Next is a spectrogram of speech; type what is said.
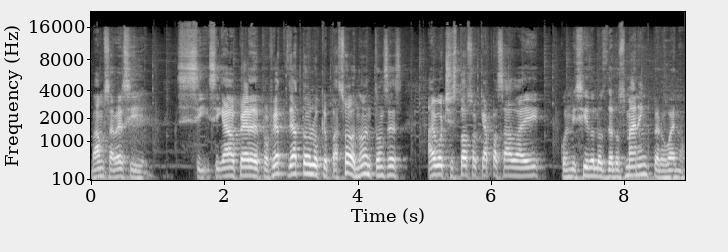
Vamos a ver si, si, si gana o pierde. Pero ya todo lo que pasó, ¿no? Entonces, algo chistoso que ha pasado ahí con mis ídolos de los Manning, pero bueno.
